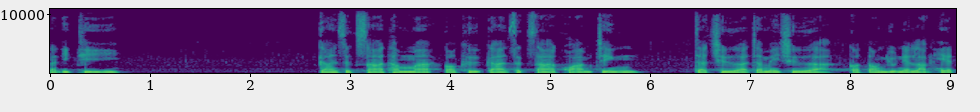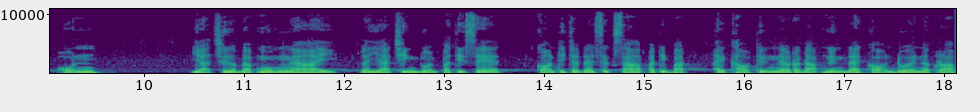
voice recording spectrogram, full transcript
กันอีกที การศึกษาธรรมะก็คือการศึกษาความจริง จะเชื่อจะไม่เชื่อก็ต้องอยู่ในหลักเหตุผล อย่าเชื่อแบบงมงาย และอย่าชิงด่วนปฏิเสธ ก่อนที่จะได้ศึกษาปฏิบัติ ให้เข้าถึงในระดับหนึ่งได้ก่อนด้วยนะครับ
